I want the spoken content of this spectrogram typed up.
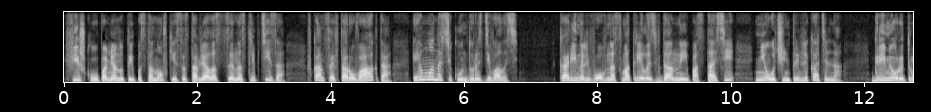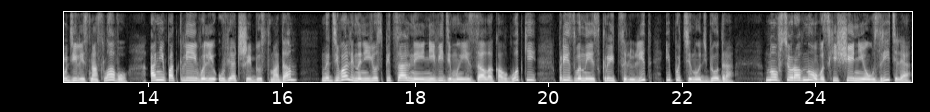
Фишку упомянутой постановки составляла сцена стриптиза. В конце второго акта Эмма на секунду раздевалась. Карина Львовна смотрелась в данной ипостаси не очень привлекательно. Гримеры трудились на славу, они подклеивали увядший бюст мадам, надевали на нее специальные невидимые из зала колготки, призванные скрыть целлюлит и подтянуть бедра. Но все равно восхищение у зрителя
